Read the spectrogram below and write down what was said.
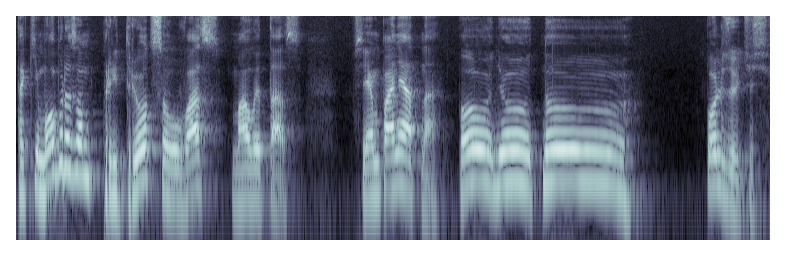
Таким образом притрется у вас малый таз. Всем понятно? Понятно. Пользуйтесь.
